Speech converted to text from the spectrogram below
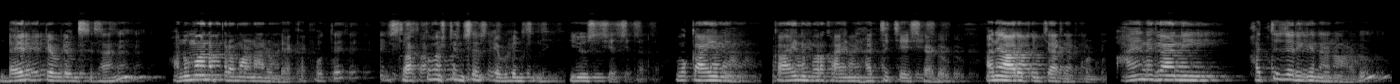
డైరెక్ట్ ఎవిడెన్స్ కానీ అనుమాన ప్రమాణాలు లేకపోతే సర్కమ్స్టెన్షియల్ ఎవిడెన్స్ యూజ్ చేస్తారు. ఒక ఆయన ఒక ఆయన మరొక ఆయన్ని హత్య చేశాడు అని ఆరోపించారనుకోండి. ఆయన గాని హత్య జరిగిన నాడు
